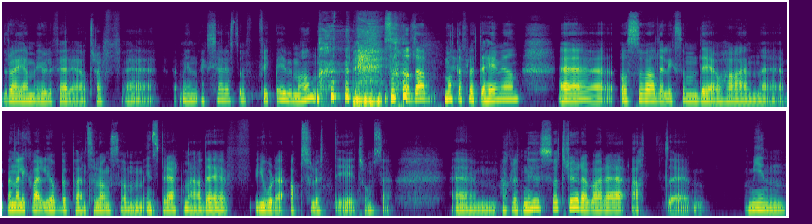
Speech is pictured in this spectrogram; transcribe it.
dro jeg hjem i juleferie og traff eh, min ekskjæreste og fikk baby med han. så da måtte jeg flytte hjem igjen. Eh, og så var det liksom det å ha en eh, Men allikevel jobbe på en salong som inspirerte meg, og det gjorde det absolutt i Tromsø. Um, akkurat nå så tror jeg bare at eh, min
